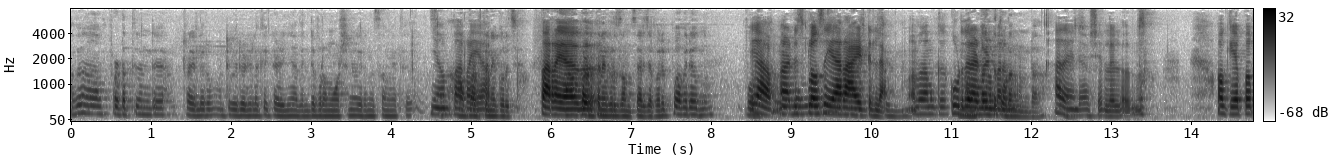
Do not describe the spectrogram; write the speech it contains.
അത് ആ പടത്തിന്റെ ട്രെയിലറും മറ്റു പരിപാടികളൊക്കെ കഴിഞ്ഞ് അതിന്റെ പ്രൊമോഷൻ വരുന്ന സമയത്ത് ഞാൻ പടത്തിനെ കുറിച്ച് പടത്തിനെ കുറിച്ച് സംസാരിച്ചപ്പോൾ ഇപ്പോൾ അവരൊന്നും ഡിസ്ക്ലോസ് ചെയ്യാറായിട്ടില്ല. അപ്പോൾ നമുക്ക് കൂടുതലായിട്ട് അതെ അതിന്റെ ആവശ്യമില്ലല്ലോ ഒന്ന്. ഓക്കെ അപ്പം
